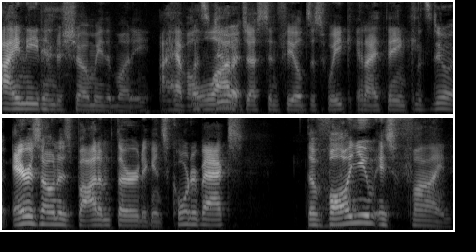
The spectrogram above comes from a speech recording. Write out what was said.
I need him to show me the money. I have a Let's lot of. Justin Fields this week, and I think Let's do it. Arizona's bottom third against quarterbacks. The volume is fine.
